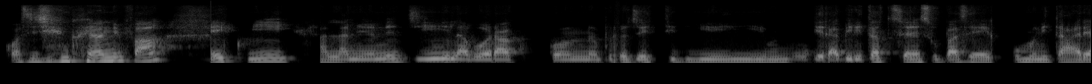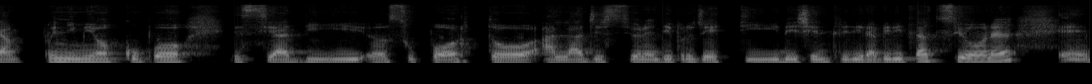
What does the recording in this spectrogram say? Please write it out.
quasi cinque anni fa e qui alla mia ONG lavora con progetti di, di, riabilitazione su base comunitaria. Quindi mi occupo sia di uh, supporto alla gestione dei progetti dei centri di riabilitazione e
